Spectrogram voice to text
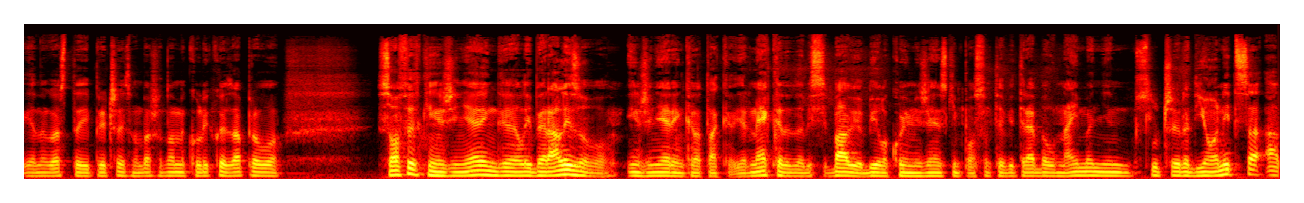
jednog gosta i pričali smo baš o tome koliko je zapravo softverski inženjering liberalizovao inženjering kao takav, jer nekada da bi se bavio bilo kojim inženjerskim poslom tebi treba u najmanjem slučaju radionica, a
